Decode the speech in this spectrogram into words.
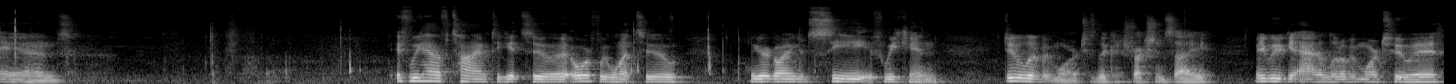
And if we have time to get to it or if we want to, we are going to see if we can do a little bit more to the construction site. Maybe we can add a little bit more to it.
